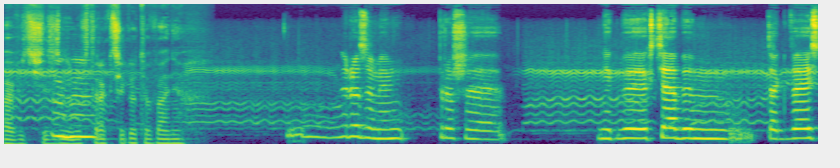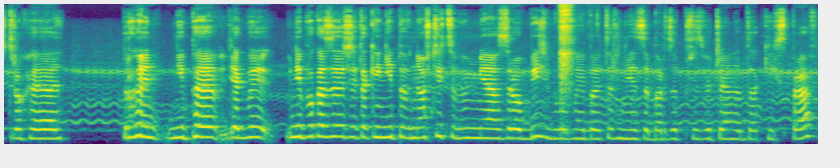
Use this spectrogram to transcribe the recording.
bawić się z nimi w Mhm. trakcie gotowania. Rozumiem. Proszę. Jakby chciałabym tak wejść trochę. Trochę niepe- jakby nie pokazuje się takiej niepewności, co bym miała zrobić, bo Mabel też nie jest za bardzo przyzwyczajona do takich spraw.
